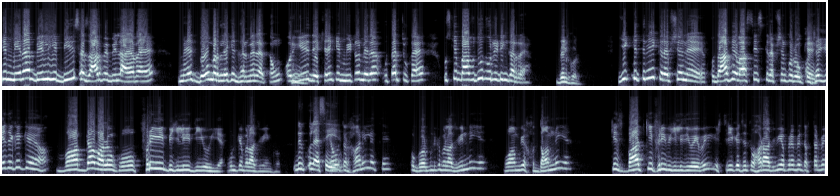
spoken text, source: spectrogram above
कि मेरा बिल ये बीस हज़ार रुपए बिल आया हुआ है। मैं दो मरले के घर में रहता हूँ और हम्म। ये देखें कि मीटर मेरा उतर चुका है। उसके बावजूद वो रीडिंग कर रहा है। बिल्कुल। ये कितनी करप्शन है? खुदा के वास्ते इस करप्शन को रोके। अच्छा ये देखें कि वापडा वालों को फ्री बिजली दी हुई है उनके मुलाजमीन को। बिल्कुल ऐसे ही वो तनख्वाह नहीं लेते हैं? वो गवर्नमेंट के मुलाजमीन नहीं है वो आम के खुदाम नहीं है। किस बात की फ्री बिजली दी हुई है भाई? इस तरीके से तो हर आदमी अपने अपने दफ्तर में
